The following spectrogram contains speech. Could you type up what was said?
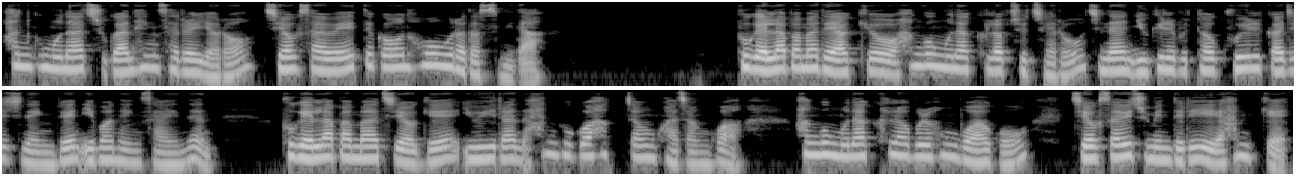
한국문화 주간 행사를 열어 지역사회에 뜨거운 호응을 얻었습니다. 북엘라바마 대학교 한국문화클럽 주최로 지난 6일부터 9일까지 진행된 이번 행사에는 북엘라바마 지역의 유일한 한국어 학점 과정과 한국문화 클럽을 홍보하고 지역사회 주민들이 함께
